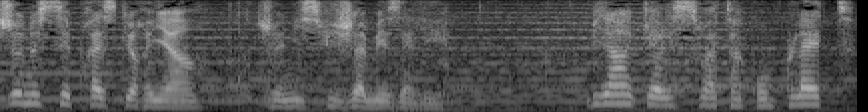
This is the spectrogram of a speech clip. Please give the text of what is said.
Je ne sais presque rien, je n'y suis jamais allée. Bien qu'elle soit incomplète,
